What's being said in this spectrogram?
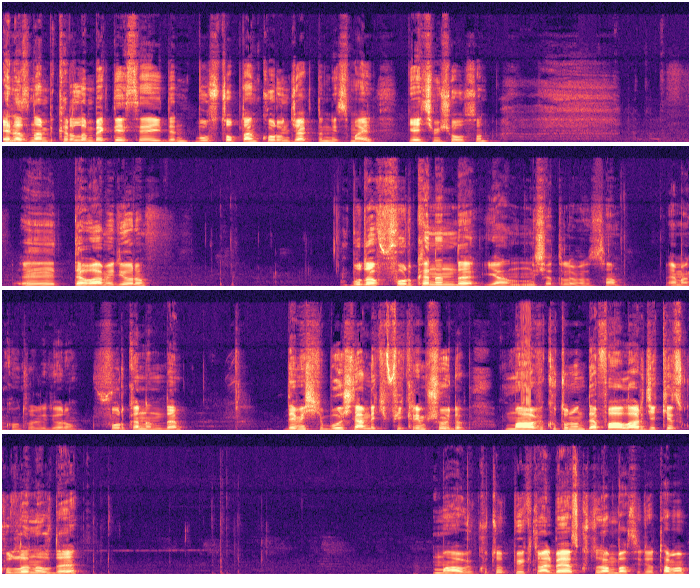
En azından bir kırılım bekleseydin bu stoptan korunacaktın İsmail. Geçmiş olsun. Ee, devam ediyorum. Bu da Furkan'ın da yanlış hatırlamıyorsam hemen kontrol ediyorum. Furkan'ın da demiş ki bu işlemdeki fikrim şuydu. Mavi kutunun defalarca kez kullanıldığı mavi kutu büyük ihtimal beyaz kutudan bahsediyor. Tamam.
